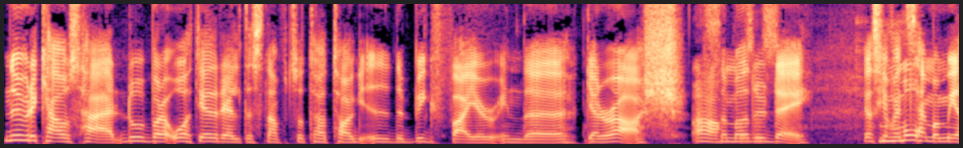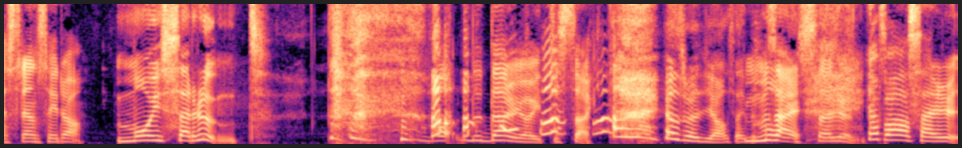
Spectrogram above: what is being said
nu är det kaos här, då bara åtgärdar det lite snabbt så tar jag tag i the big fire in the garage. Ja, some precis. other day. Jag ska faktiskt Mo- hem och mesrensa idag. Mojsa runt. Va? Det där har jag inte sagt. Jag tror att jag har sagt det. Men så Mojsa här, runt. jag bara så här,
